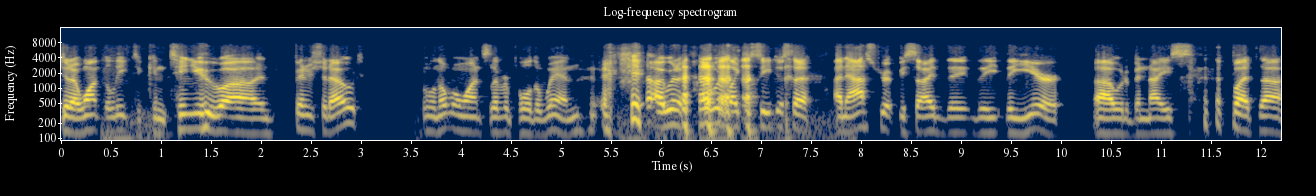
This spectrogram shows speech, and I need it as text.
did I want the league to continue uh, and finish it out? Well, no one wants Liverpool to win. I would I would like to see just a an asterisk beside the the the year uh, would have been nice. but uh,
